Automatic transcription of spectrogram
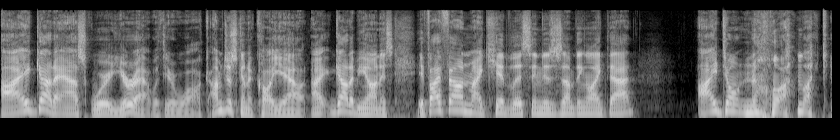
I got to ask where you're at with your walk. I'm just going to call you out. I got to be honest. If I found my kid listening to something like that, I don't know. I'm like,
